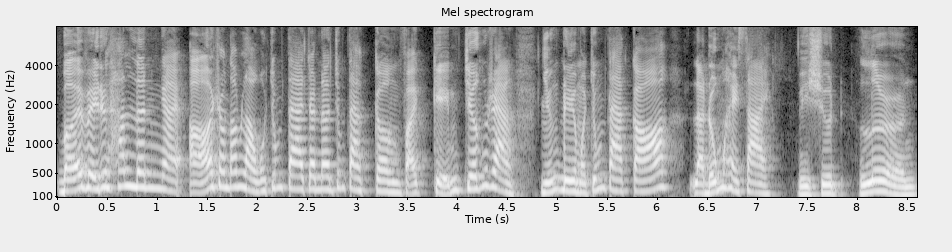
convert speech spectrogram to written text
Bởi vì Đức Thánh Linh Ngài ở trong tấm lòng của chúng ta cho nên chúng ta cần phải kiểm chứng rằng những điều mà chúng ta có là đúng hay sai. We should learn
